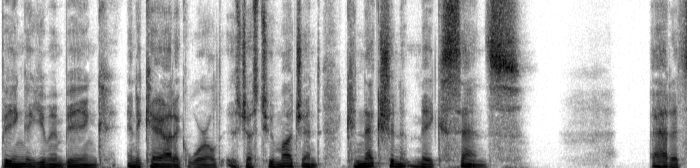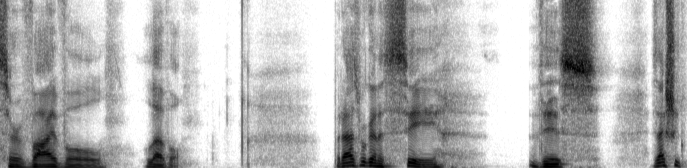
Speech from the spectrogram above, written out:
being a human being in a chaotic world is just too much, and connection makes sense at its survival level. But as we're going to see, this is actually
